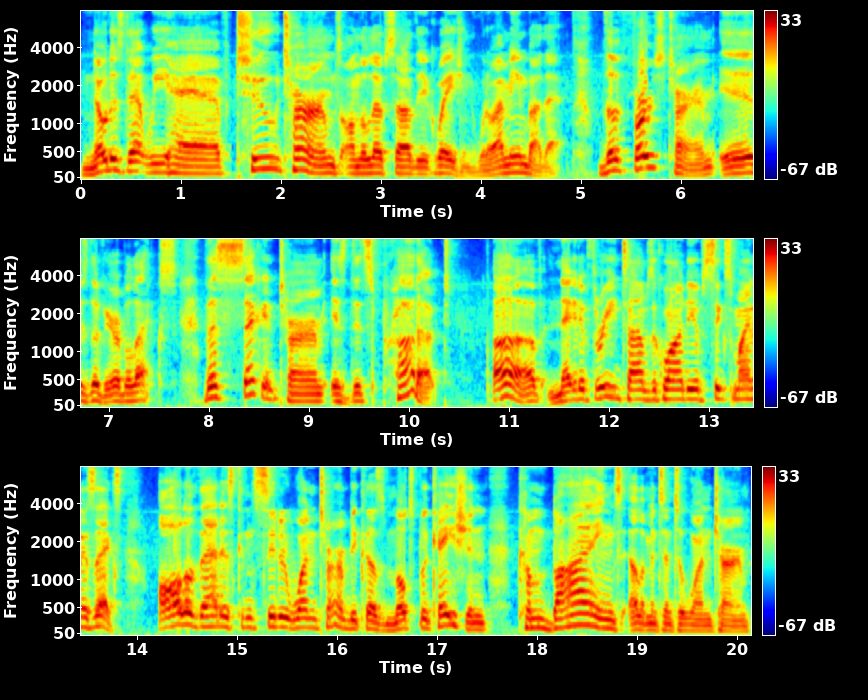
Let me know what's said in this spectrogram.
notice that we have two terms on the left side of the equation. What do I mean by that? The first term is the variable x. The second term is this product of negative 3 times the quantity of 6 minus x. all of that is considered one term because multiplication combines elements into one term.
